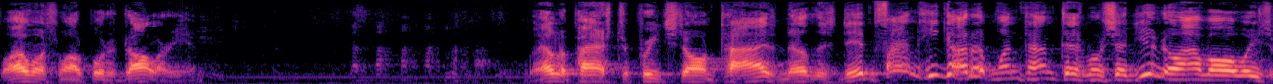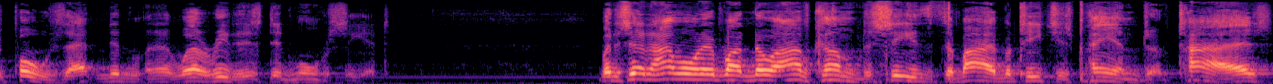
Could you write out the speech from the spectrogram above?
Well, I once in a while put a dollar in. Well, the pastor preached on tithes, and others did. Finally, he got up one time, testimony, said, "You know, I've always opposed that, and didn't. Well, Rita just didn't want to see it." But he said, "I want everybody to know I've come to see that the Bible teaches paying tithes,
